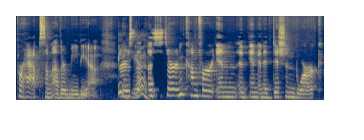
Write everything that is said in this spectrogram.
perhaps some other media. There's a, a, certain comfort in in an editioned work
